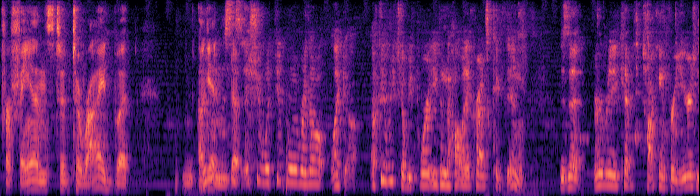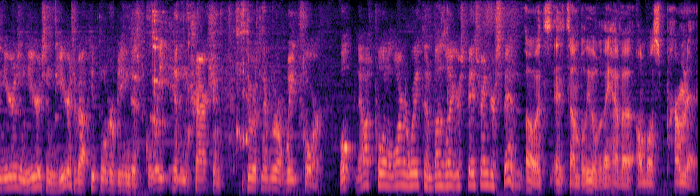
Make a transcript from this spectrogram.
for fans to to ride. But again, this is issue with People Mover though, like a, a few weeks ago, before even the holiday crowds kicked in, is that everybody kept talking for years and years and years and years about People Mover being this great hidden attraction that there was never a wait for. Well, now it's pulling a longer wait than Buzz Lightyear Space Ranger spin. oh, it's it's unbelievable. They have a almost permanent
